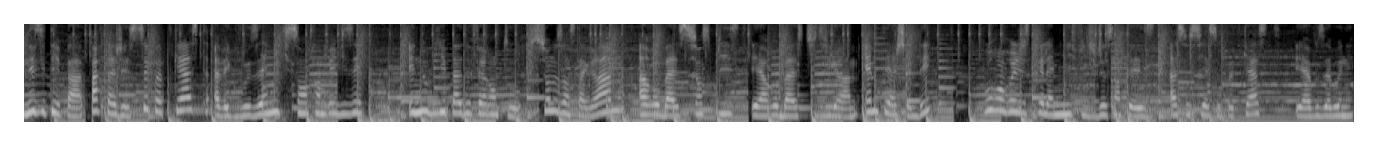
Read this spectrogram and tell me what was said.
N'hésitez pas à partager ce podcast avec vos amis qui sont en train de réviser. Et n'oubliez pas de faire un tour sur nos Instagram, sciencepiste et arobase studigramme mthld, pour enregistrer la mini-fiche de synthèse associée à ce podcast et à vous abonner.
